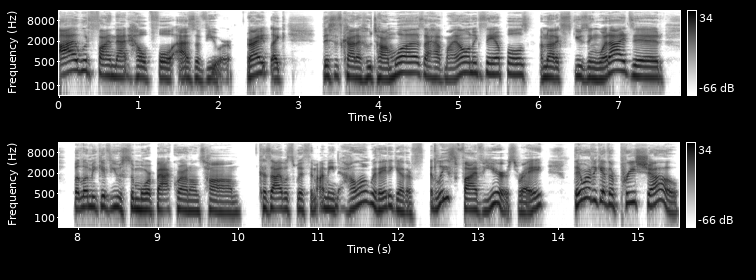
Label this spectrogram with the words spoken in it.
I would find that helpful as a viewer, right? Like, this is kind of who Tom was. I have my own examples. I'm not excusing what I did, but let me give you some more background on Tom because I was with him. I mean, how long were they together? At least five years, right? They were together pre show,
